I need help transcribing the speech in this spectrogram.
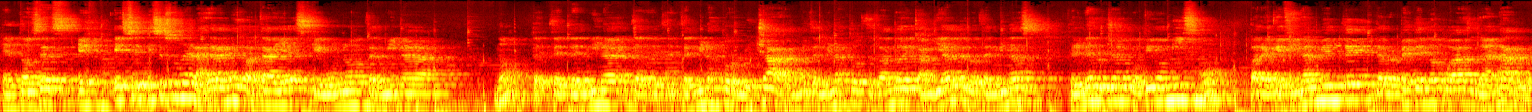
Entonces, esa es una de las grandes batallas que uno termina ¿no? Te, te, termina, te, te, terminas por luchar, ¿no? Terminas por tratando de cambiar, pero terminas, terminas luchando contigo mismo para que finalmente de repente no puedas ganarlo,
